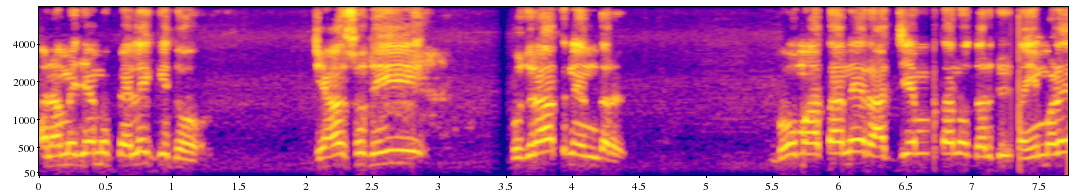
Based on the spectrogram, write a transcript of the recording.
અને અમે જેમ પહેલે કીધો, જ્યાં સુધી ગુજરાતની અંદર ગૌ માતાને રાજ્ય માતાનો દરજ્જો નહીં મળે.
